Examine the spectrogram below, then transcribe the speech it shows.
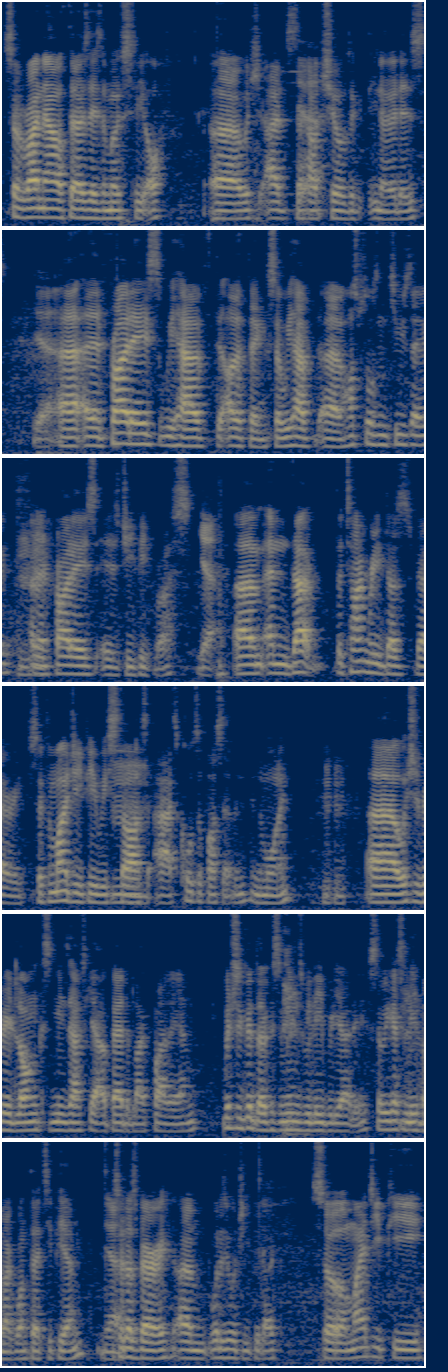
So right now Thursdays are mostly off, uh, which adds to how Yeah. chilled you know it is. yeah. Uh, and then Fridays we have the other thing. So we have uh, hospitals on Tuesday, Mhm. and then Fridays is GP for us. yeah. Um, and that the time really does vary. So for my GP we start Mm. at quarter past seven in the morning, mm-hmm. uh, which is really long because it means I have to get out of bed at like five a.m. Which is good though because it means we leave really early. So we get to leave Mm. at like 1.30 p.m. Yeah. So it does vary. Um, what is your GP like? So my GP,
